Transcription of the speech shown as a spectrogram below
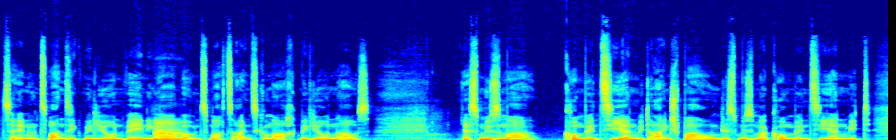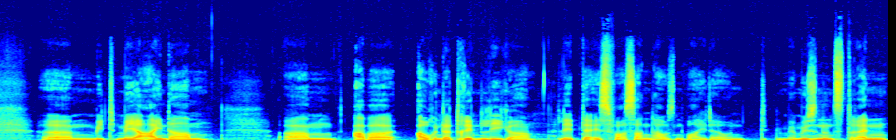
10 und 20 Millionen weniger, mhm. aber uns macht es 1,8 Millionen aus. Das müssen wir kompensieren mit Einsparungen, das müssen wir kompensieren mit, ähm, mit mehr Einnahmen. Ähm, aber auch in der dritten Liga lebt der SV Sandhausen weiter und wir müssen uns trennen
